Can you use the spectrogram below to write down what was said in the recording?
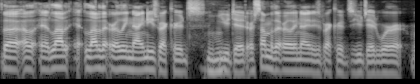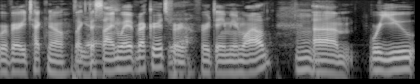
The a, lot of, a lot of the early '90s records mm-hmm. you did, or some of the early '90s records you did, were were very techno, like yes. the Synewave records for yeah. for Damon Wild. Mm. Um, were you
